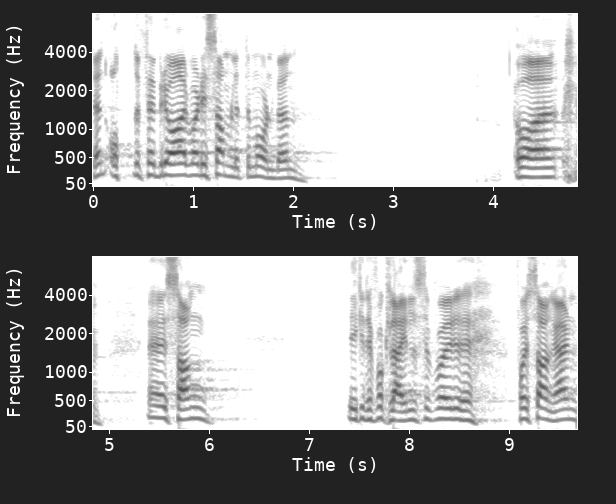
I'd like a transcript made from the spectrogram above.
Den 8. februar var de samlet til morgenbønn og eh, sang ikke til forkleinelse for, for sangeren,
